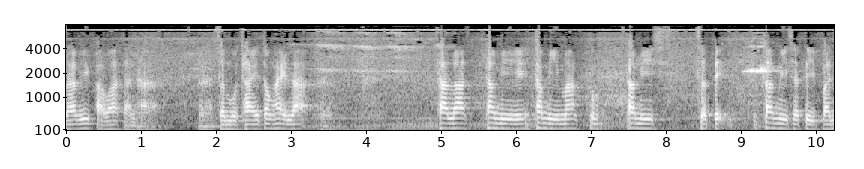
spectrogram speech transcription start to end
และวิภาวะตัณหา สมุทัยต้องให้ละ ถ้าละถ้ามีถ้ามีมรรคถ้ามีสติถ้ามีสติปัญ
